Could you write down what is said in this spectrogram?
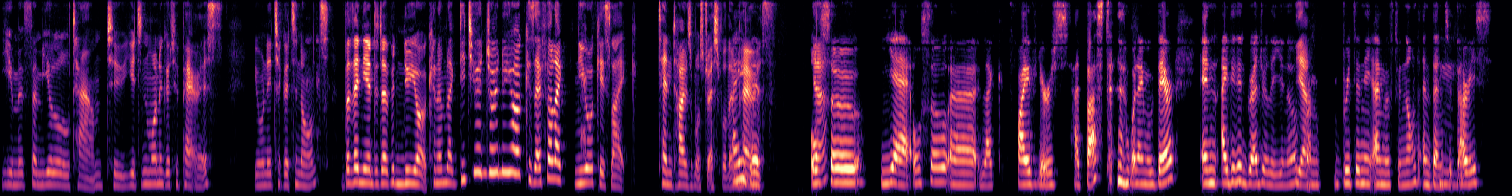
you moved from your little town to you didn't want to go to Paris, you wanted to go to Nantes, but then you ended up in New York, and I'm like, did you enjoy New York? Because I feel like New York is like ten times more stressful than I Paris. Did. Yeah? Also, yeah, also uh, like five years had passed when I moved there and I did it gradually, you know. Yeah. From Brittany, I moved to Nantes and then mm. to Paris,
